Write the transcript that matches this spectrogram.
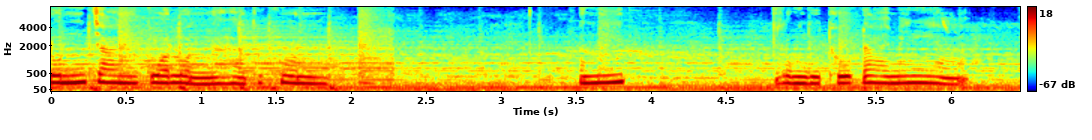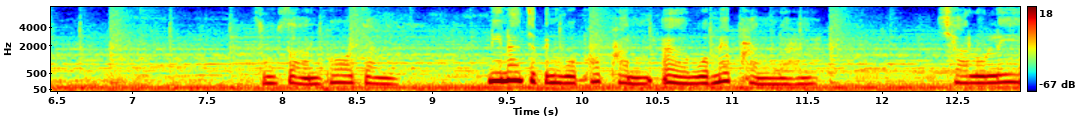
ลุ้นจังกลัวหล่นนะคะทุกคน อันนี้ลง YouTube ได้ไหมเนี่ย สงสารพ่อจัง นี่น่าจะเป็นวัวพ่อพันธุ์เออวัวแม่พันธุ์นะคะชาโลเล่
